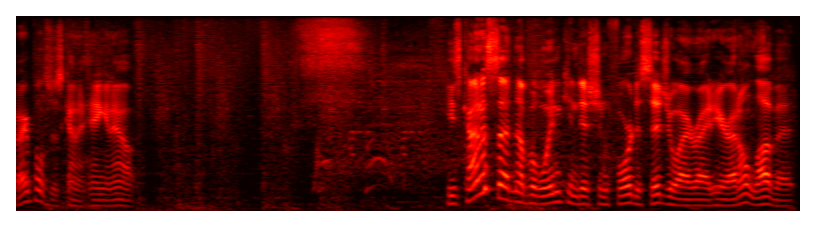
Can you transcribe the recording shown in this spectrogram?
Dragapult's just kind of hanging out. He's kind of setting up a win condition for Decidueye right here. I don't love it.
